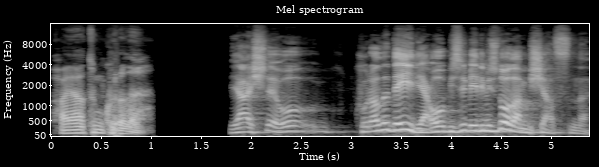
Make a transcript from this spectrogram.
Hayatın kuralı. Ya işte o kuralı değil ya. O bizim elimizde olan bir şey aslında.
